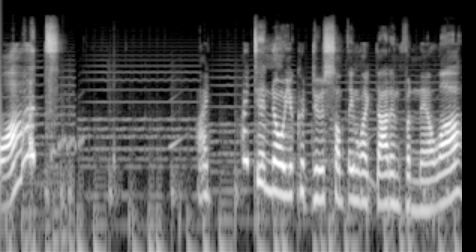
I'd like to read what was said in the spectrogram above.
What? I I didn't know you could do something like that in vanilla.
